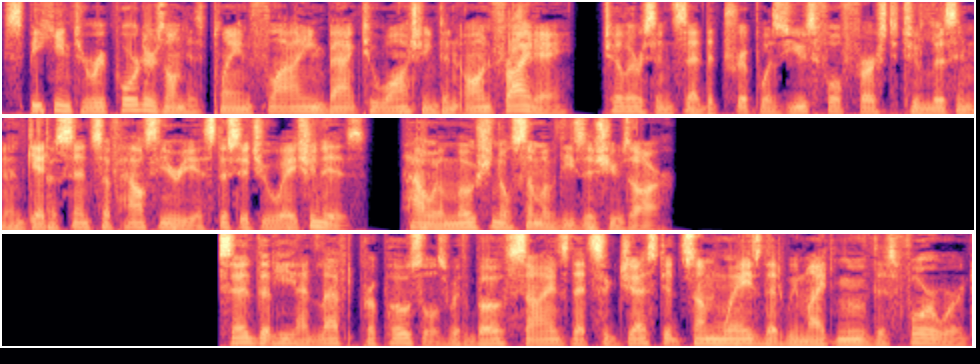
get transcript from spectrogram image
Speaking to reporters on his plane flying back to Washington on Friday, Tillerson said the trip was useful first to listen and get a sense of how serious the situation is, how emotional some of these issues are. said that he had left proposals with both sides that suggested some ways that we might move this forward.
